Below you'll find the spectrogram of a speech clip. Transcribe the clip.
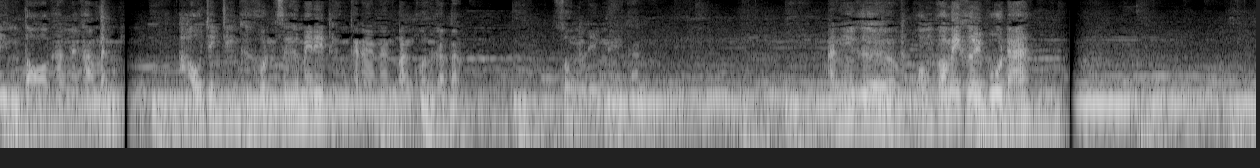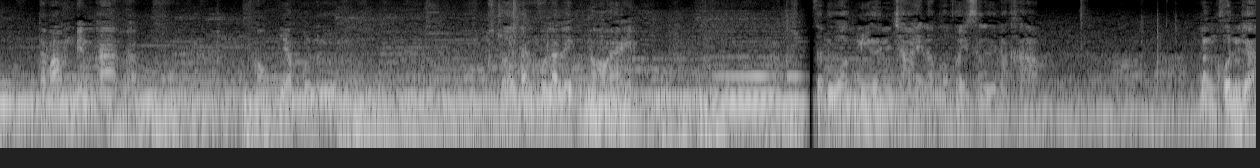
ลิงก์ต่อกันนะครับ มันเอาจริง ๆ คือคนซื้อไม่ได้ถึงขนาดนั้น บางคนกับแบบส่งลิงก์ให้กัน อันนี้คือผมก็ไม่เคยพูดนะ ว่ามันเป็นการแบบเอาเปรียบคนอื่น ช่วยกันคนละเล็กคนน้อย สะดวกมีเงินจ่ายเราก็ค่อยซื้อนะครับ บางคนก็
